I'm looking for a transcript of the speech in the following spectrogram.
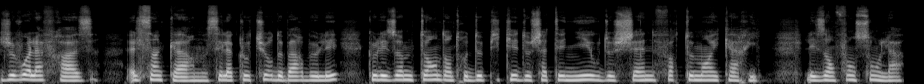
Je vois la phrase. Elle s'incarne, c'est la clôture de barbelés que les hommes tendent entre deux piquets de châtaigniers ou de chênes fortement écaris. Les enfants sont là,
